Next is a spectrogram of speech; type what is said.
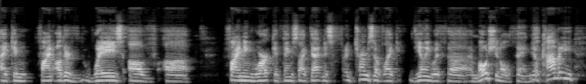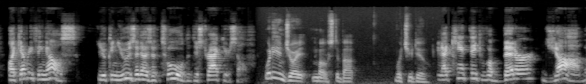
I can find other ways of uh, finding work and things like that. And it's, in terms of like dealing with uh, emotional things, you know, comedy, like everything else, you can use it as a tool to distract yourself. What do you enjoy most about what you do? And I can't think of a better job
